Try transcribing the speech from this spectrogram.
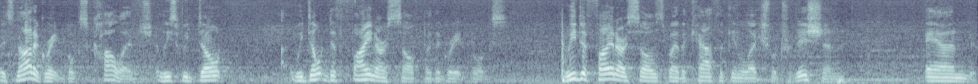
It's not a great books college. At least we don't we don't define ourselves by the great books. We define ourselves by the Catholic intellectual tradition, and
